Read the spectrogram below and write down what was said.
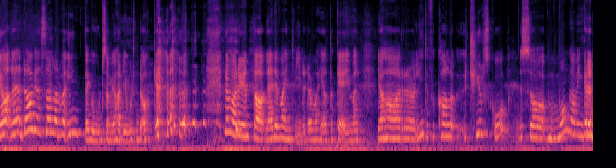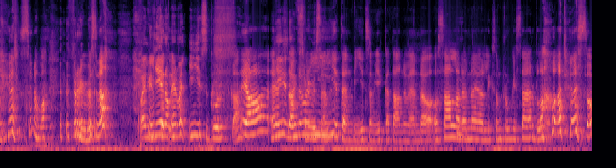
Ja, nej, dagens sallad var inte god som jag hade gjort dock. den var rent av, nej den var inte vidare, den var helt okej men jag har lite för kall kylskåp så många av ingredienserna var frusna. Det var en, Vilket genom, inte- en, var en isgurka. Ja, exakt. Det var en liten bit som gick att använda och salladen när jag liksom drog isär bladen så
